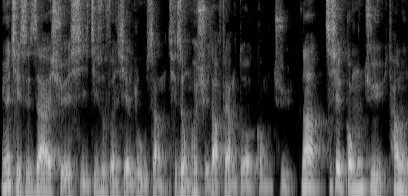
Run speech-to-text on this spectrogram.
因为其实，在学习技术分析的路上，其实我们会学到非常多的工具。那这些工具，他们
